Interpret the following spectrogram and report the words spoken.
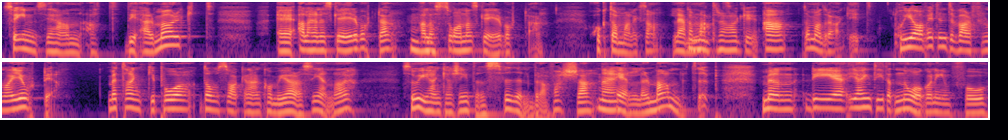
Så inser han att det är mörkt, eh, alla hennes grejer är borta, Mhm. alla sonens grejer är borta. Och de har liksom lämnat. De har dragit. Ja, de har dragit. Och jag vet inte varför hon har gjort det. Med tanke på de sakerna han kommer göra senare. Så är han kanske inte en svinbra farsa Nej. eller man typ. Men det, jag har inte hittat någon info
